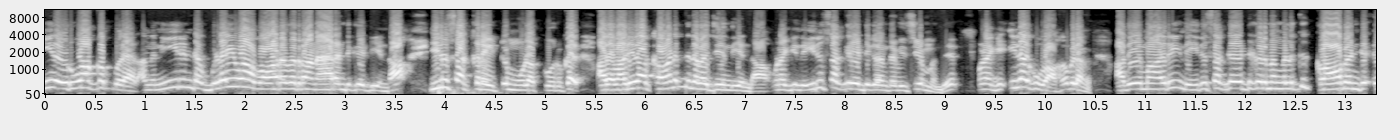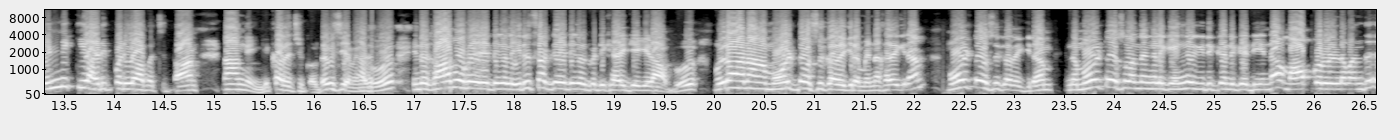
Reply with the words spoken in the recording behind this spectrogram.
நீரை உருவாக்க போறார். அந்த நீரின் விளைவா வாரவர்றான் யாருன்னு கேட்டீங்கன்னா இரு சர்க்கரைட்டு மூலக்கூறுகள். அதை வடிவா கவனத்துல வச்சிருந்தீங்கடா உனக்கு இந்த இரு சர்க்கரைட்டுகள் என்ற விஷயம் வந்து உனக்கு இலகுவாக விளங்கும். அதே மாதிரி இந்த இரு சர்க்கரைட்டுகளும் எங்களுக்கு கார்பன் எண்ணிக்கை அடிப்படையா வச்சுதான் நாங்க இங்க கதைச்சு கொள்ற விஷயம் இந்த கார்போஹைட்ரேட்டுகள் இரு சர்க்கரைட்டுகள் பற்றி கதைக்கிறாப்பு முதலாக நாங்க மோல்டோஸ் கதைக்கிறோம். என்ன கதைக்கிறோம்? மோல்டோஸ் கதைக்கிறோம். இந்த மோல்டோஸ் வந்து எங்களுக்கு எங்க இருக்குன்னு கேட்டீங்கன்னா மாப்பொருள்ல வந்து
